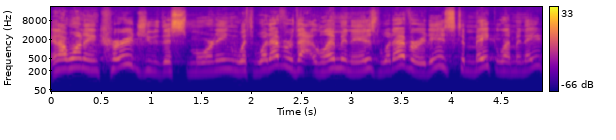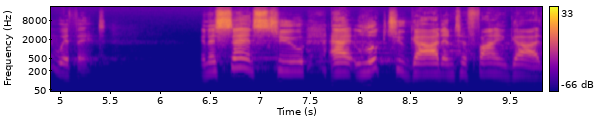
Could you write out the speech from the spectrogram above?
And I want to encourage you this morning with whatever that lemon is, whatever it is, to make lemonade with it. In a sense, to uh, look to God and to find God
